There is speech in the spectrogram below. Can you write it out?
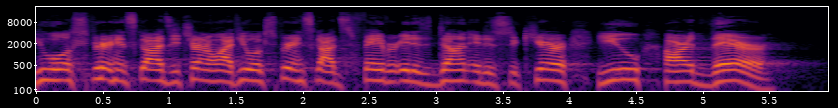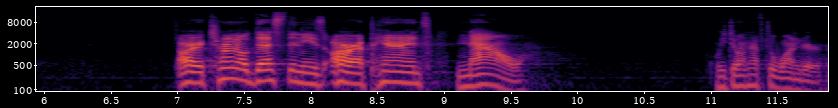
You will experience God's eternal life. You will experience God's favor. It is done, it is secure. You are there. Our eternal destinies are apparent now. We don't have to wonder.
